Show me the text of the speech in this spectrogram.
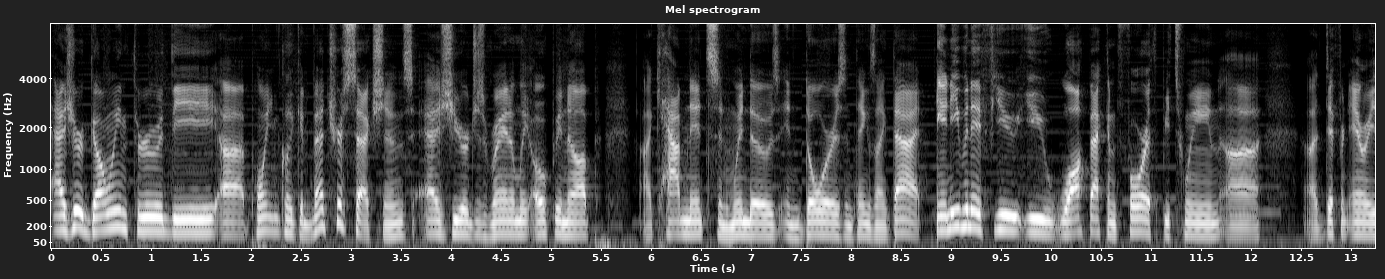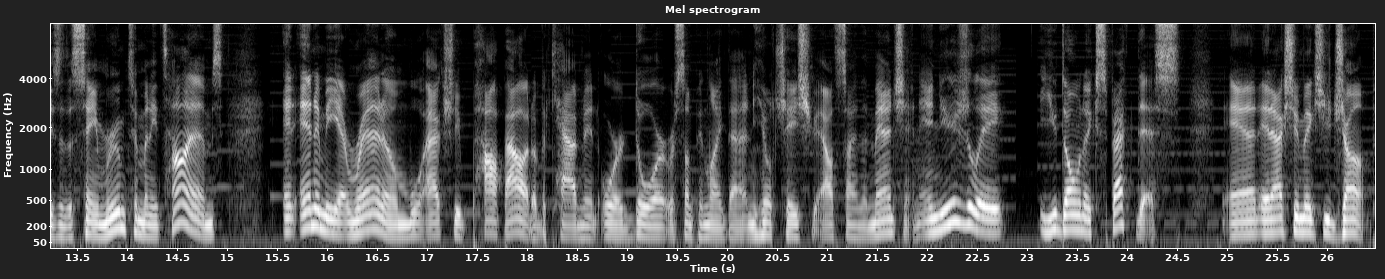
as you're going through the uh, point and click adventure sections, as you're just randomly opening up uh, cabinets and windows and doors and things like that, and even if you you walk back and forth between uh, uh different areas of the same room too many times, an enemy at random will actually pop out of a cabinet or a door or something like that and he'll chase you outside the mansion and usually you don't expect this and it actually makes you jump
